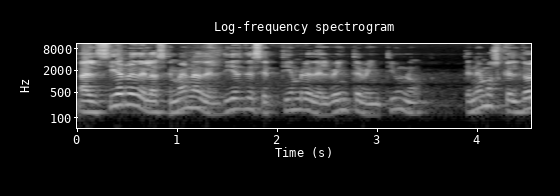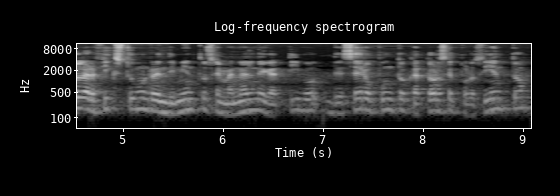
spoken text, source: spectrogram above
Al cierre de la semana del 10 de septiembre del 2021, tenemos que el dólar fix tuvo un rendimiento semanal negativo de 0.14%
